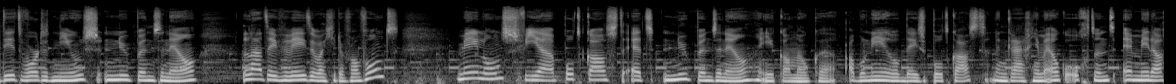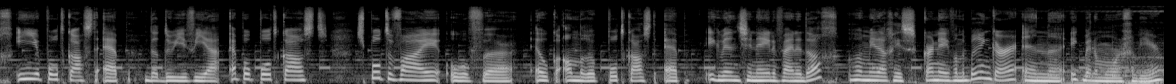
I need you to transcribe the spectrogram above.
Dit wordt het nieuws, nu.nl. Laat even weten wat je ervan vond. Mail ons via podcast.nu.nl. En je kan ook uh, abonneren op deze podcast. Dan krijg je hem elke ochtend en middag in je podcast-app. Dat doe je via Apple Podcasts, Spotify of uh, elke andere podcast-app. Ik wens je een hele fijne dag. Vanmiddag is Carne van de Brinker en uh, ik ben er morgen weer.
